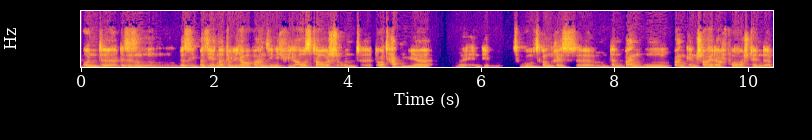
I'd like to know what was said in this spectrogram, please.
Und äh, das ist ein, basiert natürlich auch wahnsinnig viel Austausch und äh, dort hatten wir in dem Zukunftskongress äh, dann Banken, Bankentscheider, Vorstände,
